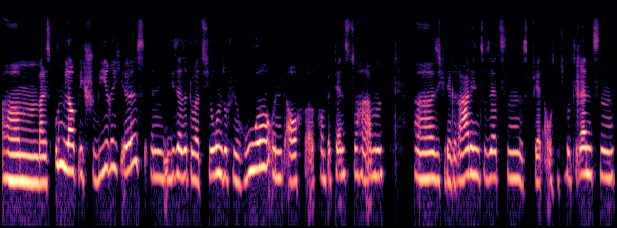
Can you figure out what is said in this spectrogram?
Ähm, weil es unglaublich schwierig ist, in dieser Situation so viel Ruhe und auch äh, Kompetenz zu haben, äh, sich wieder gerade hinzusetzen, das Pferd außen zu begrenzen.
